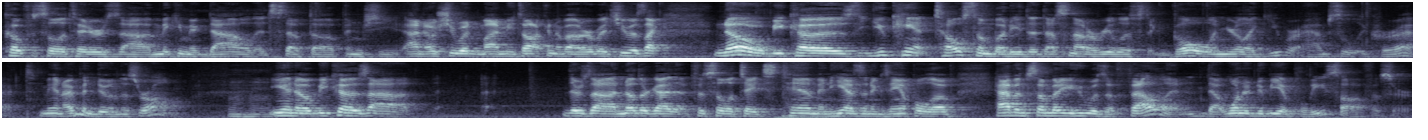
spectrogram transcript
co-facilitators, uh, Mickey McDowell, that stepped up, and she, I know she wouldn't mind me talking about her, but she was like, "No, because you can't tell somebody that that's not a realistic goal," and you're like, "You were absolutely correct, man. I've been doing this wrong." Mm-hmm. You know, because uh, there's another guy that facilitates Tim, and he has an example of having somebody who was a felon that wanted to be a police officer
